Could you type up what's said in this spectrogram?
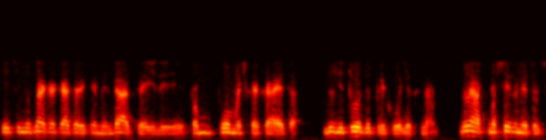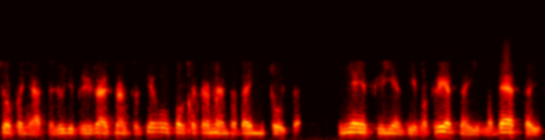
Если нужна какая-то рекомендация или пом- помощь какая-то, люди тоже приходят к нам. Ну, а с машинами это все понятно. Люди приезжают к нам со всех углов Сакрамента, да и не только. У меня есть клиенты и во Фресно, и в Модесто, и в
